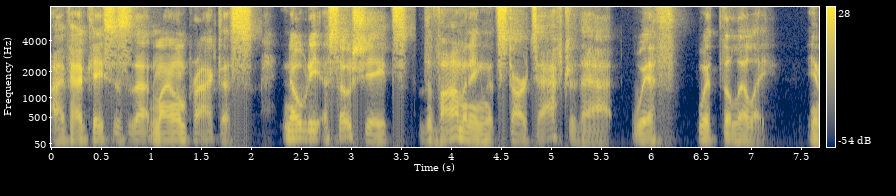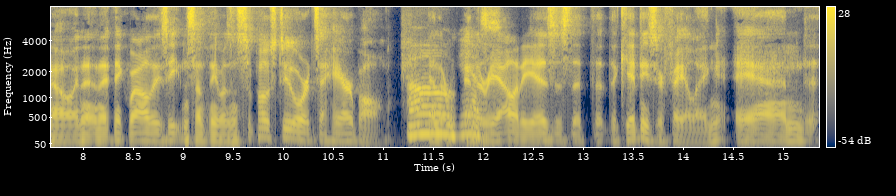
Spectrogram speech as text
I've had cases of that in my own practice. Nobody associates the vomiting that starts after that with, with the lily. You know, and, and they think, well, he's eating something he wasn't supposed to, or it's a hairball Oh, and, the, and the reality is is that the, the kidneys are failing and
